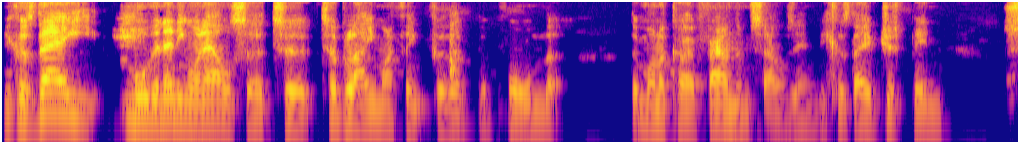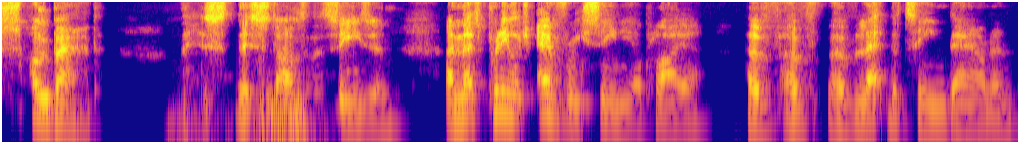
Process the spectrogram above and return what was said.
because they, more than anyone else, are to, to blame. I think for the, the form that, that Monaco have found themselves in because they've just been so bad this this start of the season, and that's pretty much every senior player have have have let the team down and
